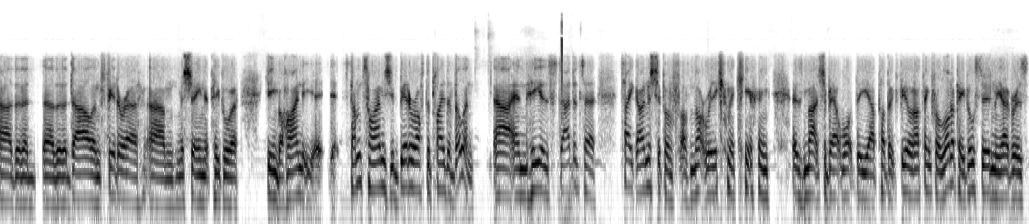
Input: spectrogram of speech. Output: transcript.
uh, the uh, the Nadal and Federer um, machine that people were getting behind, sometimes you're better off to play the villain. Uh, and he has started to take ownership of, of not really kind of caring as much about what the uh, public feel. And I think for a lot of people, certainly over his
